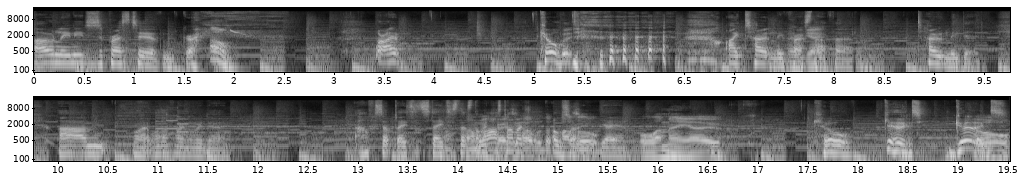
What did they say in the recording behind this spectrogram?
only needed to press two of them. Great. oh, All right. Cool. I totally pressed go. that third one. Totally did. Um, right, what the fuck are we doing? Alphys updated status. That's the last time I. help with the oh, puzzle. sorry. Yeah, yeah. Cool. Good. Good. Cool.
